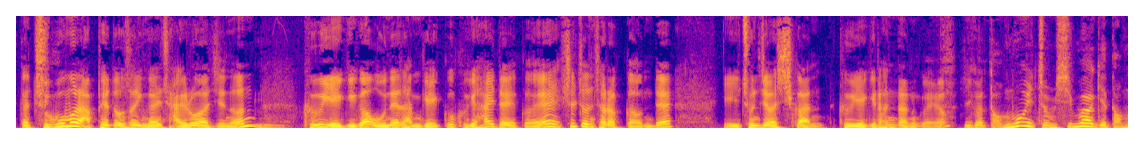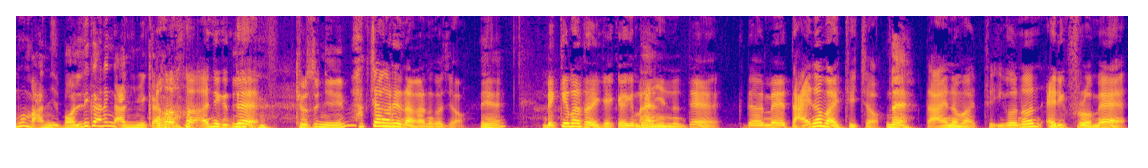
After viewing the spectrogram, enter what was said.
그러니까 죽음을 앞에 둬서 인간이 자유로워지는 그 얘기가 온에 담겨 있고 그게 하이데거의 실존 철학 가운데 이 존재와 시간 그 얘기를 한다는 거예요. 이거 너무 좀 심하게 너무 많이 멀리 가는 거 아닙니까? 아니 근데 교수님. 확장을 해 나가는 거죠. 예. 몇 개만 더 얘기할게요. 이게 많이 네. 있는데 그다음에 다이너마이트 있죠. 네. 다이너마이트 이거는 에릭 프롬의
